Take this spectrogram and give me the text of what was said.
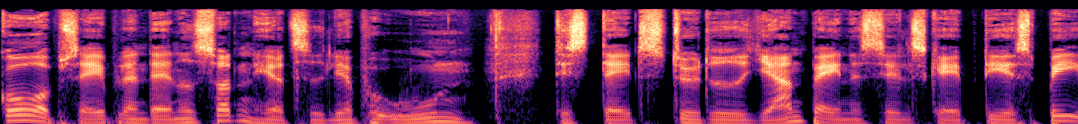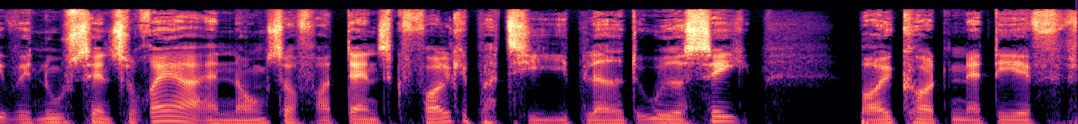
Gårup sagde blandt andet sådan her tidligere på ugen. Det statsstøttede jernbaneselskab DSB vil nu censurere annoncer fra Dansk Folkeparti i bladet Ud og Se. Boykotten af DF,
